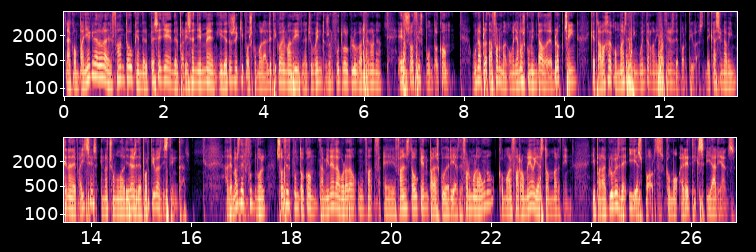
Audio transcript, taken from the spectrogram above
La compañía creadora del fan token del PSG, del Paris Saint-Germain y de otros equipos como el Atlético de Madrid, la Juventus o el Fútbol Club Barcelona es socios.com, una plataforma, como ya hemos comentado, de blockchain que trabaja con más de 50 organizaciones deportivas de casi una veintena de países en ocho modalidades deportivas distintas. Además del fútbol, socios.com también ha elaborado un eh, fans token para escuderías de Fórmula 1 como Alfa Romeo y Aston Martin y para clubes de eSports como Heretics y Allianz.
